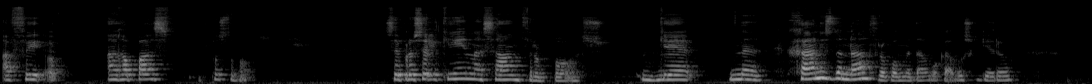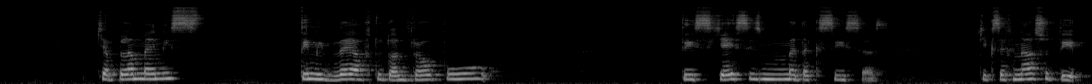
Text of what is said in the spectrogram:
αφή... αγαπάς, πώς το πω, σε προσελκύει ένας και... Ναι, χάνεις τον άνθρωπο μετά από κάποιο καιρό και απλά μένεις την ιδέα αυτού του ανθρώπου τις σχέσεις μεταξύ σας και ξεχνάς ότι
